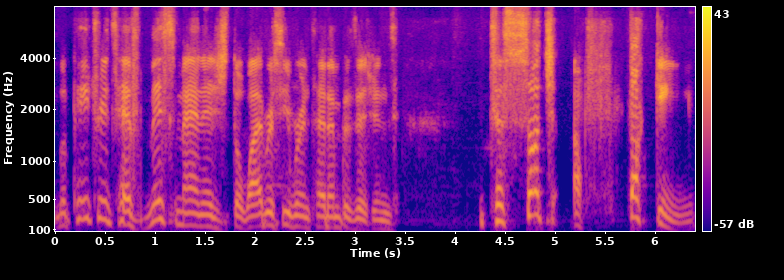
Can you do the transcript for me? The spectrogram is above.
The Patriots have mismanaged the wide receiver and tight end positions to such a fucking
